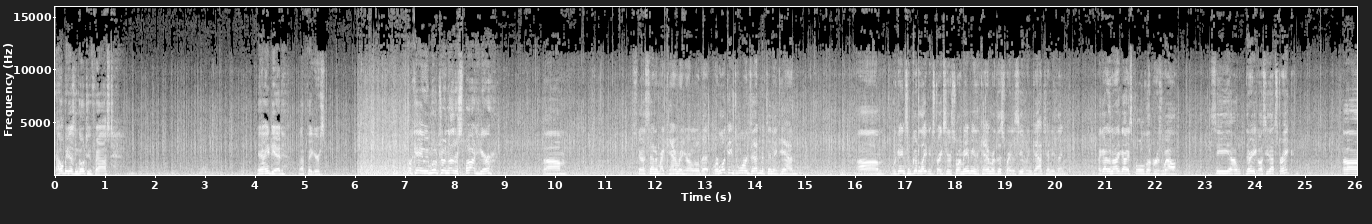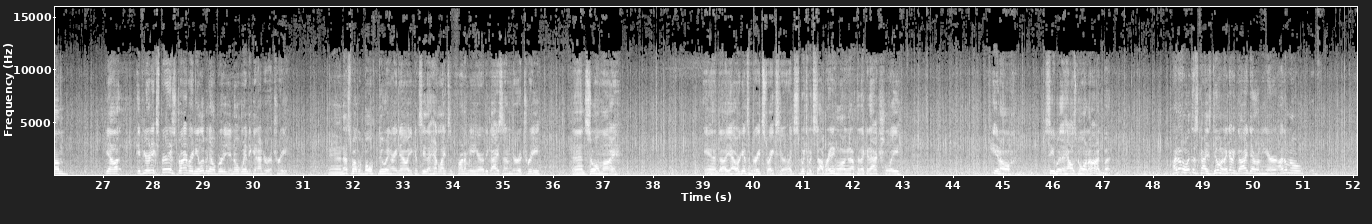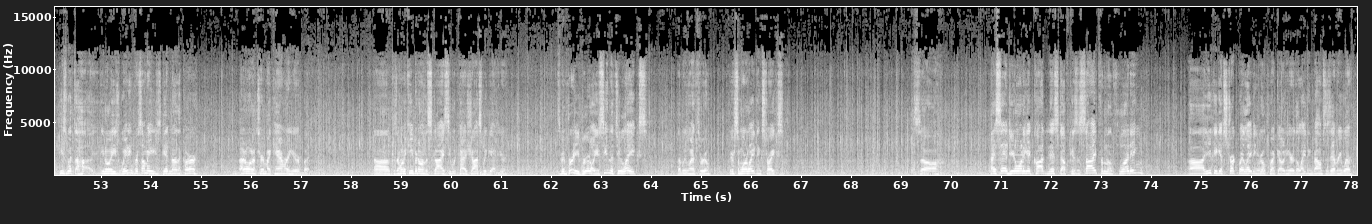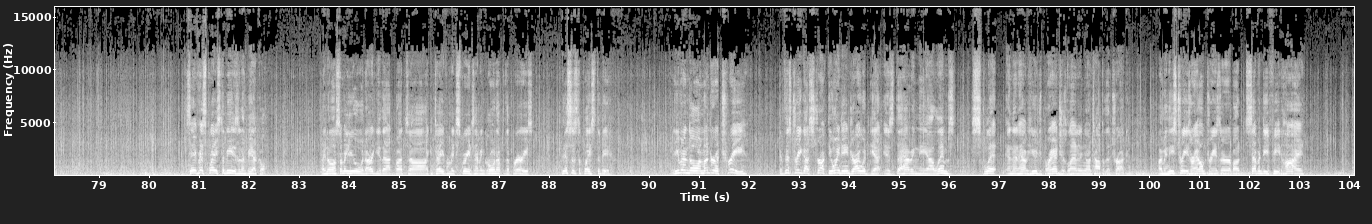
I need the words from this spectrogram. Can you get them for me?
I hope he doesn't go too fast. Yeah, he did. That figures. Okay, we moved to another spot here. Um, just gonna center my camera here a little bit. We're looking towards Edmonton again. Um, we're getting some good lightning strikes here, so I'm aiming the camera this way to see if we can catch anything. I got another guy's pulled over as well. See, uh, there you go. See that strike? Um, yeah, if you're an experienced driver and you live in Alberta, you know when to get under a tree. And that's what we're both doing right now. You can see the headlights in front of me here. The guy's under a tree, and so am I. And uh, yeah, we're getting some great strikes here. I just wish it would stop raining long enough that I could actually, you know, see where the hell's going on, but I don't know what this guy's doing. I got a guy down here. I don't know if he's with the, you know, he's waiting for somebody. He's getting out of the car. I don't want to turn my camera here, but because uh, I want to keep it on the sky, see what kind of shots we get here. It's been pretty brutal. You've seen the two lakes that we went through. Here's some more lightning strikes. So, I said you don't want to get caught in this stuff because aside from the flooding uh, you could get struck by lightning real quick out here. The lightning bounces everywhere. Safest place to be is in a vehicle. I know some of you would argue that, but uh, I can tell you from experience, having grown up in the prairies, this is the place to be. Even though I'm under a tree, if this tree got struck, the only danger I would get is the having the uh, limbs split and then have huge branches landing on top of the truck. I mean, these trees are elm trees. They're about 70 feet high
